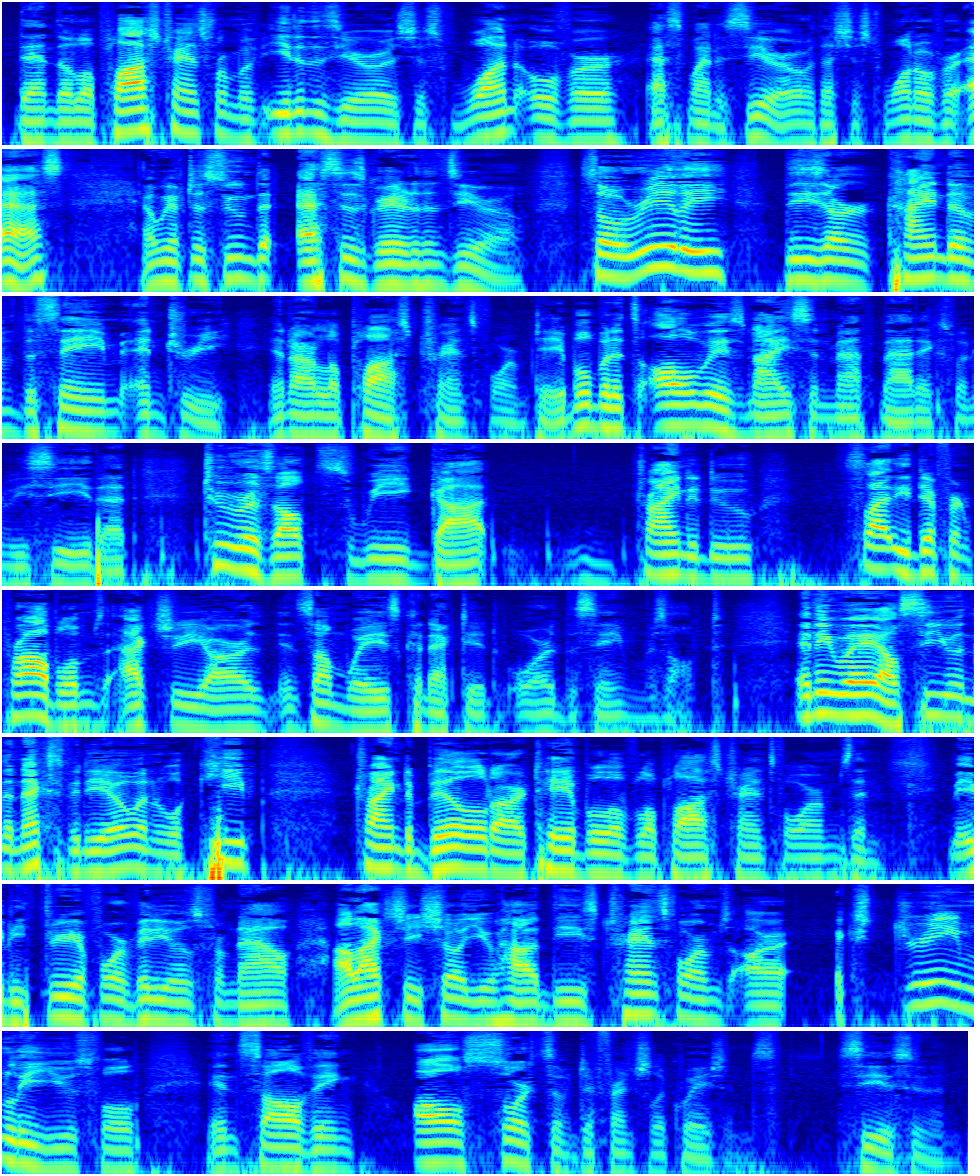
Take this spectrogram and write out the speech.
then the Laplace transform of e to the 0 is just 1 over s minus 0. That's just 1 over s. And we have to assume that s is greater than 0. So really, these are kind of the same entry in our Laplace transform table, but it's always nice in mathematics when we see that two results we got trying to do slightly different problems actually are in some ways connected or the same result. Anyway, I'll see you in the next video and we'll keep trying to build our table of Laplace transforms and maybe three or four videos from now, I'll actually show you how these transforms are extremely useful in solving all sorts of differential equations. See you soon.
